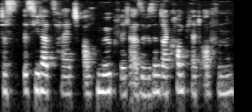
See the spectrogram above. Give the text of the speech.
das ist jederzeit auch möglich. Also wir sind da komplett offen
